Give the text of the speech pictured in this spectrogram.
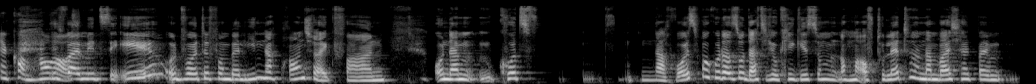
Ja, komm, hau Ich war im ECE und wollte von Berlin nach Braunschweig fahren. Und dann kurz nach Wolfsburg oder so, dachte ich, okay, gehst du noch mal auf Toilette? Und dann war ich halt beim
